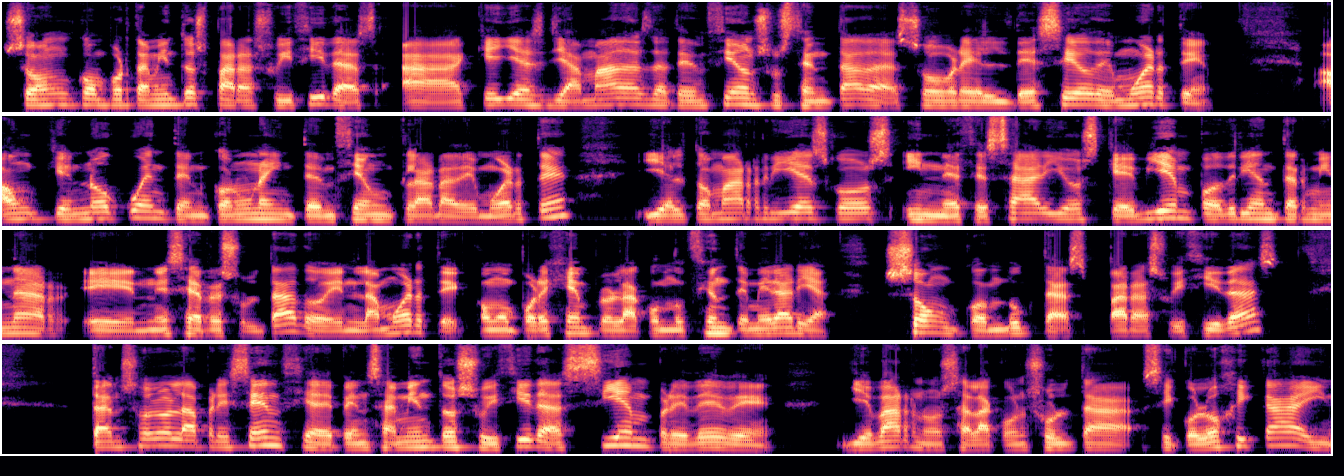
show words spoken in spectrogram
Son comportamientos parasuicidas a aquellas llamadas de atención sustentadas sobre el deseo de muerte aunque no cuenten con una intención clara de muerte, y el tomar riesgos innecesarios que bien podrían terminar en ese resultado, en la muerte, como por ejemplo la conducción temeraria, son conductas para suicidas. Tan solo la presencia de pensamientos suicidas siempre debe llevarnos a la consulta psicológica. E,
